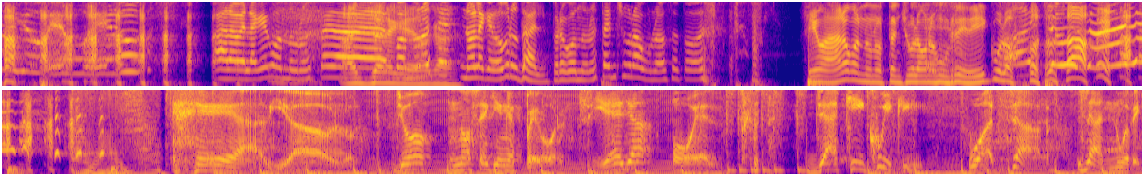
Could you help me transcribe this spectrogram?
Yo me muero. A la verdad que cuando uno está. Ay, cuando uno está no le quedó brutal, pero cuando uno está en chula, uno hace todo eso. Sí, mano, cuando uno está en chula uno es un ridículo, ¿tú sabes? ¡Ea, diablo! Yo no sé quién es peor, si ella o él. Jackie Quickie, WhatsApp, la 94.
